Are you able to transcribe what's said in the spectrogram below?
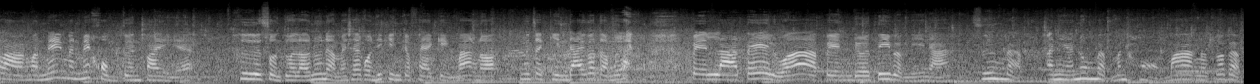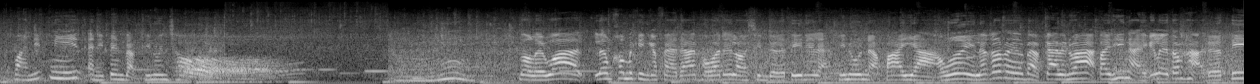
กลาง มันไม่ มันไม่ขมเกินไปอย่างเงี้ย คือส่วนตัวแล้วนุ่นน่ะไม่ใช่คนที่กินกาแฟเก่งมากเนาะ นุ่นจะกินได้ก็แต่เมื่อ เป็นลาเต้หรือว่าเป็นเดอร์ตี้แบบนี้นะ ซึ่งแบบอันเนี้ยนมแบบมันหอมมากแล้วก็แบบหวานนิดๆ อันนี้เป็นแบบที่นุ่นชอบ บอกเลยว่าเริ่มเข้ามากินกาแฟได้เพราะว่าได้ลองชิมเดอร์ตี้นี่แหละพี่นุ่นอะป้ายยาเว้ยแล้วก็เลยแบบกลายเป็นว่าไปที่ไหนก็เลยต้องหาเดอร์ตี้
